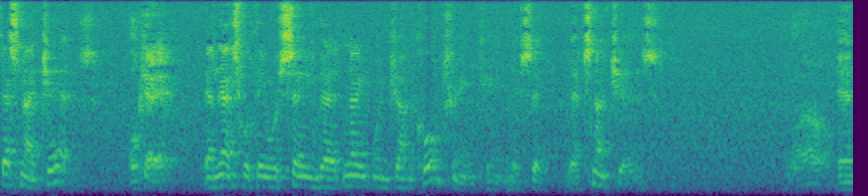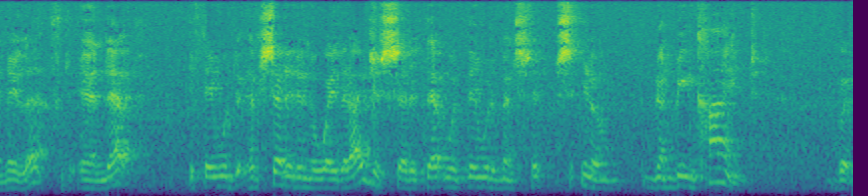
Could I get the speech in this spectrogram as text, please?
that's not jazz. Okay. And that's what they were saying that night when John Coltrane came. They said, that's not jazz. Wow. And they left. And that, if they would have said it in the way that I just said it, that would, they would have been, you know, been being kind. But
